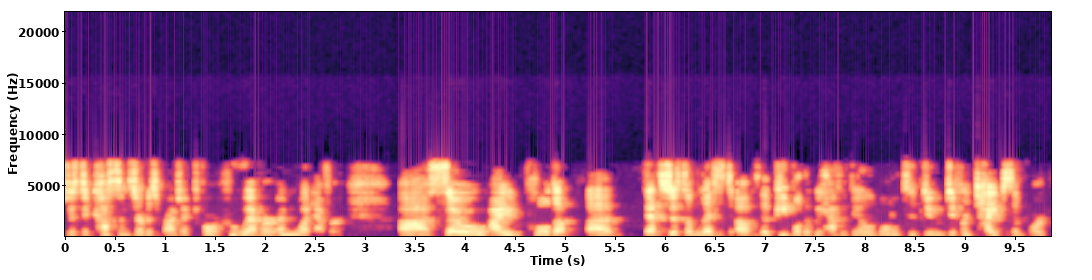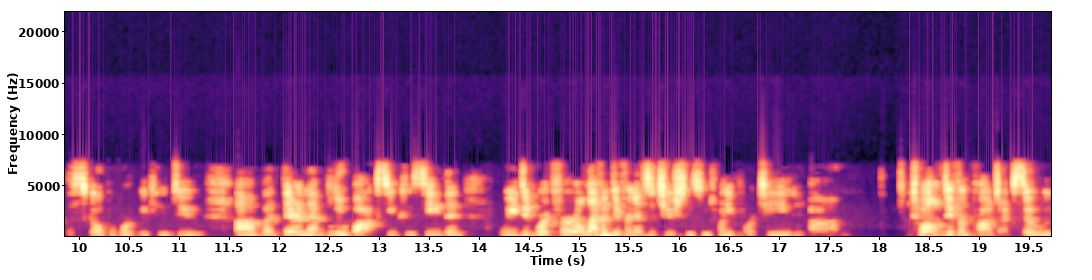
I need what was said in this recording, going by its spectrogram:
just a custom service project for whoever and whatever. Uh, so I pulled up, uh, that's just a list of the people that we have available to do different types of work, the scope of work we can do. Uh, but there in that blue box, you can see that we did work for 11 different institutions in 2014. Um, 12 different projects. So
